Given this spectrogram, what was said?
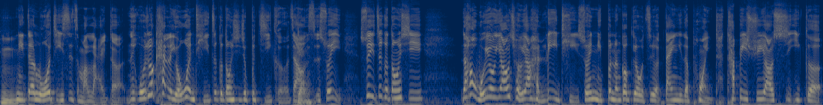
嗯，你的逻辑是怎么来的？那我就看了有问题，这个东西就不及格这样子。所以所以这个东西，然后我又要求要很立体，所以你不能够给我只有单一的 point，它必须要是一个。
